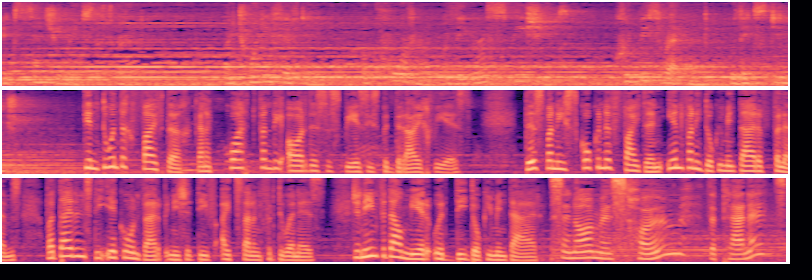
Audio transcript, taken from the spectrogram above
accentuates the threat. By 2050, could be threatened with extinction. Teen 2050 kan 'n kwart van die aarde se spesies bedreig wees. Dis van die skokkende feite in een van die dokumentêre films wat tydens die Eko-ontwerp inisiatief uitstalling vertoon is. Janine vertel meer oor die dokumentêr. Sy naam is Home, the Planet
